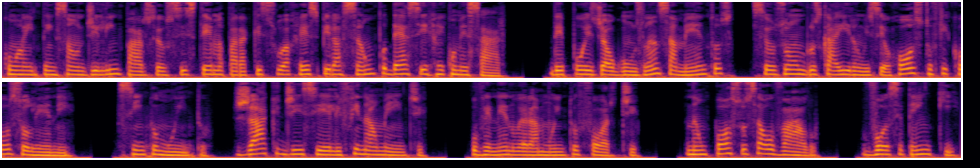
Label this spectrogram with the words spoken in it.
com a intenção de limpar seu sistema para que sua respiração pudesse recomeçar. Depois de alguns lançamentos, seus ombros caíram e seu rosto ficou solene. Sinto muito, Jack disse ele finalmente. O veneno era muito forte. Não posso salvá-lo. Você tem que.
